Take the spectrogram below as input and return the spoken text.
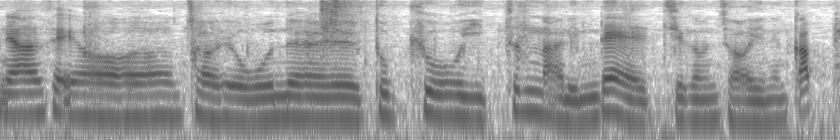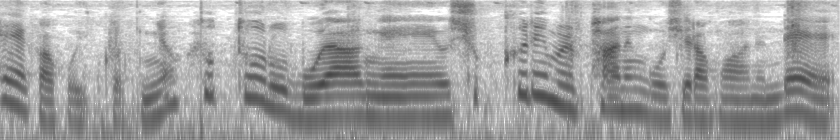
안녕하세요. 저희 오늘 도쿄 이튿날인데 지금 저희는 카페에 가고 있거든요. 토토로 모양의 슈크림을 파는 곳이라고 하는데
